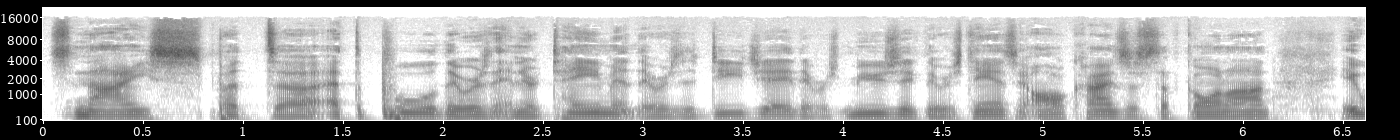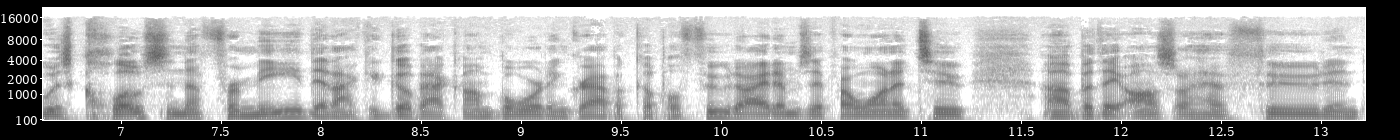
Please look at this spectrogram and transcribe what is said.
It's nice. But uh, at the pool, there was entertainment, there was a DJ, there was music, there was dancing, all kinds of stuff going on. It was close enough for me that I could go back on board and grab a couple food items if I wanted to. Uh, but they also have have food and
